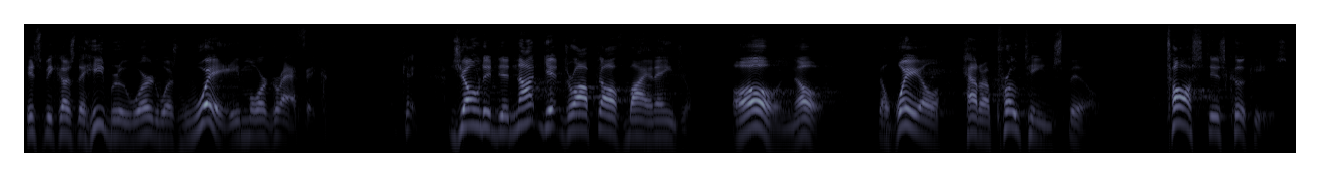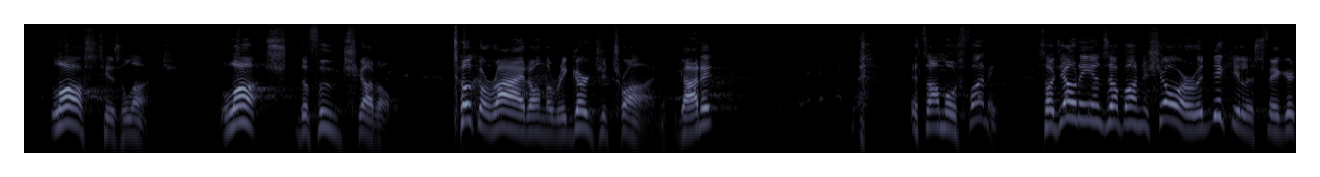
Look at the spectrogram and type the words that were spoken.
it's because the Hebrew word was way more graphic. Okay? Jonah did not get dropped off by an angel. Oh, no. The whale had a protein spill, tossed his cookies, lost his lunch, launched the food shuttle, took a ride on the regurgitron. Got it? It's almost funny. So Jonah ends up on the shore, a ridiculous figure,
